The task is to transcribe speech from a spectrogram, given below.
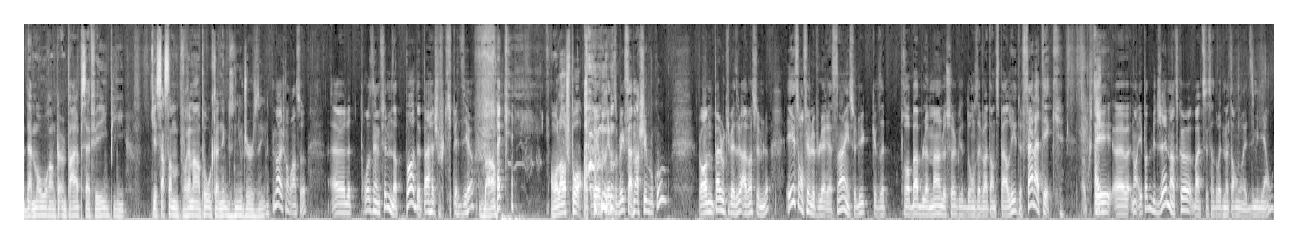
d'amour entre un père et sa fille, puis que ça ressemble vraiment pas aux chroniques du New Jersey. là. Ouais, je comprends ça. Le troisième film n'a pas de page Wikipédia. Bon. On lâche pas. on pourrait que ça a marché beaucoup. On une page Wikipédia avant ce film-là. Et son film le plus récent est celui que vous êtes probablement le seul dont vous avez entendu parler, de Fanatic. Écoutez, euh, non, il n'y a pas de budget, mais en tout cas, ben, ça doit être, mettons, euh, 10 millions.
